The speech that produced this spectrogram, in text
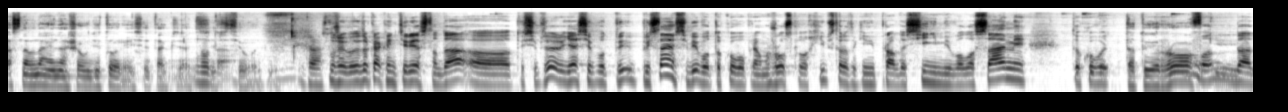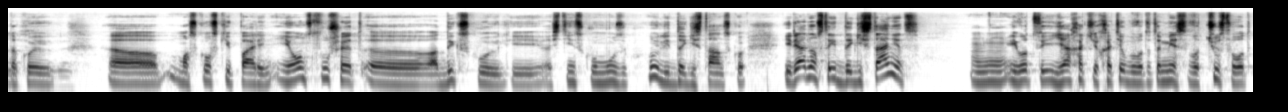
основная наша аудитория, если так взять Ну да. сегодня. Да. Слушай, вот это как интересно, да? э, Ты себе, я себе вот представим себе вот такого прям жесткого хипстера, такими, правда, синими волосами, такого Татуировки. Он, да, такой э, московский парень. И он слушает э, адыгскую или астинскую музыку, ну или дагестанскую. И рядом стоит дагестанец. И вот я хочу, хотел бы вот это место, вот чувство, вот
